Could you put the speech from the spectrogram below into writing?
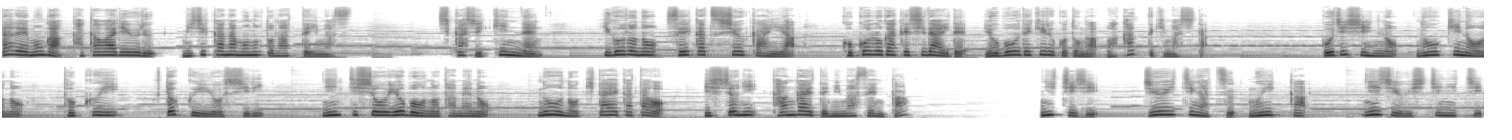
誰もが関わりうる身近なものとなっています。しかし近年、日頃の生活習慣や心がけ次第で予防できることが分かってきました。ご自身の脳機能の得意、不得意を知り、認知症予防のための脳の鍛え方を一緒に考えてみませんか？日時11月6日、27日、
